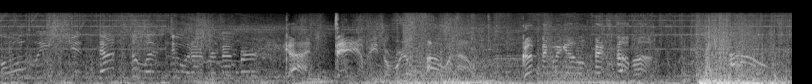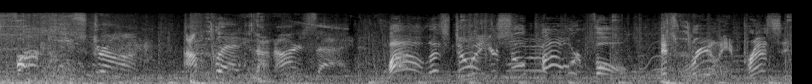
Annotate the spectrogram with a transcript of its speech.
Holy shit, that's the let's do it I remember. God damn, he's a real powerhouse. Good thing we got him fixed up, huh? Oh, fuck, he's strong. I'm glad he's on our side. Wow, let's do it. You're so powerful. It's really impressive.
